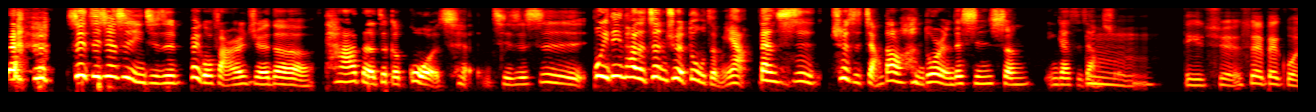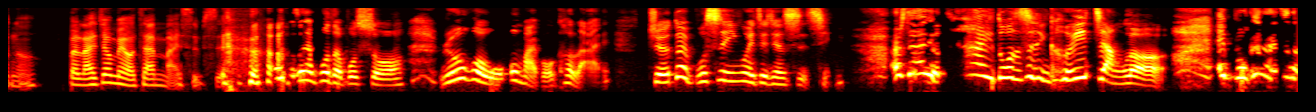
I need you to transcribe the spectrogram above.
对，所以这件事情其实贝果反而觉得他的这个过程其实是不一定他的正确度怎么样，但是确实讲到了很多人的心声，应该是这样说。嗯，的确，所以贝果呢，本来就没有再买，是不是？我真的不得不说，如果我不买博客来，绝对不是因为这件事情。而且他有太多的事情可以讲了，哎，博客来真的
